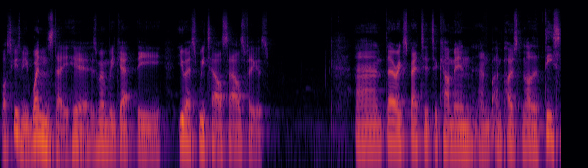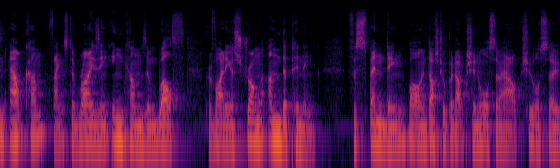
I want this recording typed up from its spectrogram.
well, excuse me, Wednesday here is when we get the US retail sales figures and they're expected to come in and, and post another decent outcome thanks to rising incomes and wealth, providing a strong underpinning for spending, while industrial production also out should also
